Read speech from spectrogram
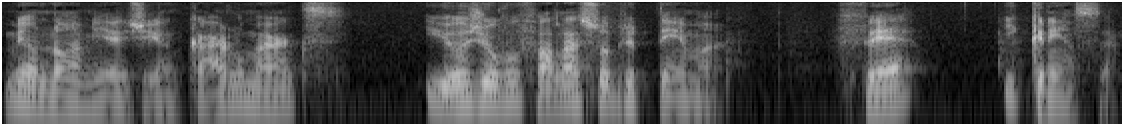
Meu nome é Giancarlo Marx e hoje eu vou falar sobre o tema fé e crença.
